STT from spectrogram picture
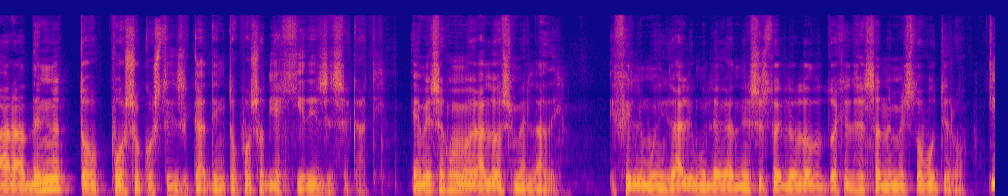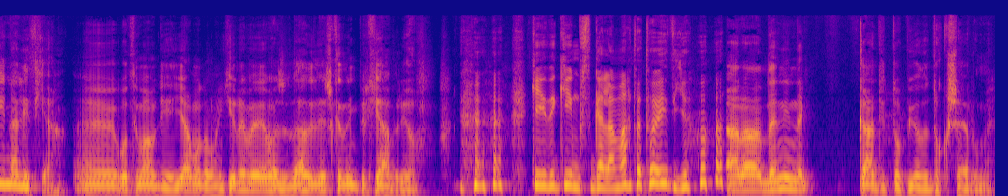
Άρα δεν είναι το πόσο κοστίζει κάτι, είναι το πόσο διαχειρίζεσαι κάτι. Εμείς έχουμε μεγαλώσει με λάδι. Οι φίλοι μου, οι Γάλλοι μου λέγανε: Εσεί το ελαιόλαδο το έχετε σαν εμείς στο βούτυρο. Και είναι αλήθεια. Ε, εγώ θυμάμαι τη γιαγιά μου το μακύρευε, έβαζε λάδι, λες και δεν υπήρχε αύριο. και η δική μου στην Καλαμάτα το ίδιο. Άρα δεν είναι κάτι το οποίο δεν το ξέρουμε.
